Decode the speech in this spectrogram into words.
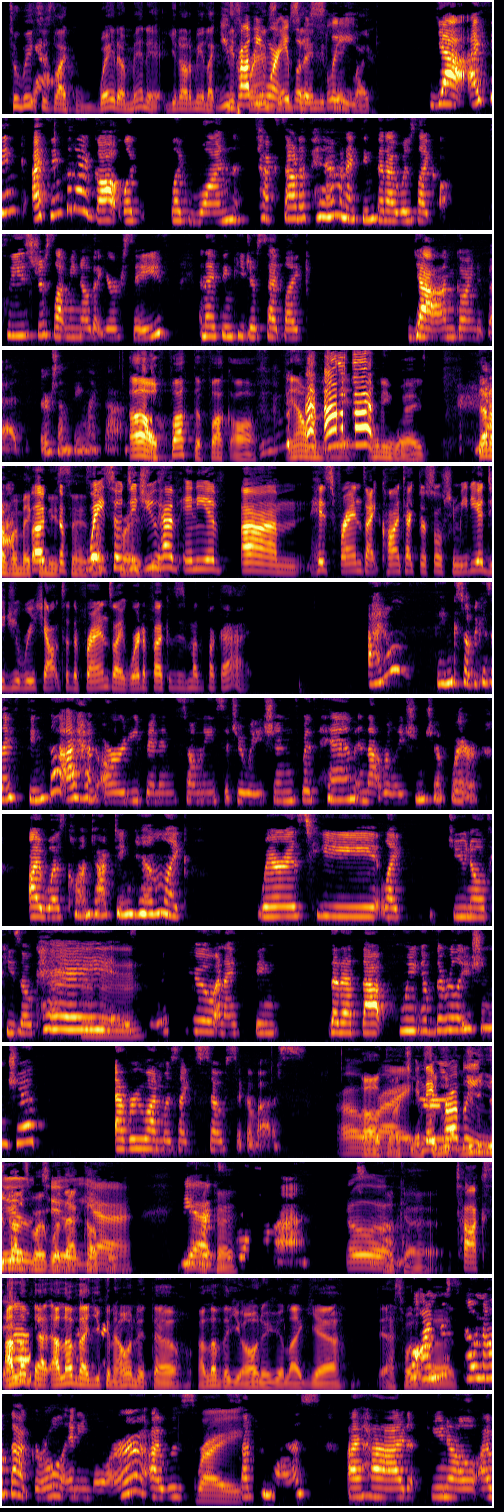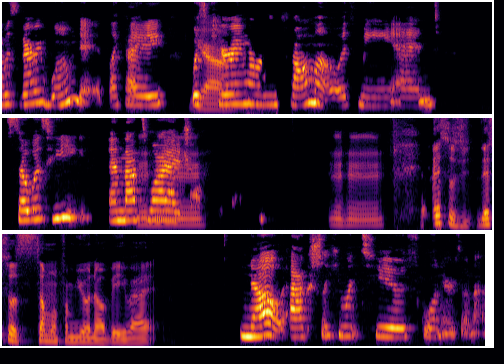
Two weeks yeah. is like, wait a minute. You know what I mean? Like, you probably weren't able to sleep. Like, yeah, I think I think that I got like like one text out of him, and I think that I was like, please just let me know that you're safe. And I think he just said like yeah, I'm going to bed or something like that. Oh, fuck the fuck off. anyways, that yeah, don't make any the, sense. Wait, That's so crazy. did you have any of um his friends like contact their social media? Did you reach out to the friends like where the fuck is this motherfucker at? I don't think so because I think that I had already been in so many situations with him in that relationship where I was contacting him like where is he? Like do you know if he's okay? Mm-hmm. Is he with you? And I think that at that point of the relationship, everyone was like so sick of us. Oh, oh right. Gotcha. And they probably you, you knew guys were, too. Were that couple. Yeah. Yeah. Okay. Oh, okay. Toxic. I love that. I love that you can own it though. I love that you own it. You're like, yeah, that's what. Well, I'm just so not that girl anymore. I was right. such a mess. I had, you know, I was very wounded. Like I was yeah. carrying my own trauma with me, and so was he. And that's mm-hmm. why I mm-hmm. Mm-hmm. This was this was someone from UNLV, right? No, actually, he went to school in Arizona.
